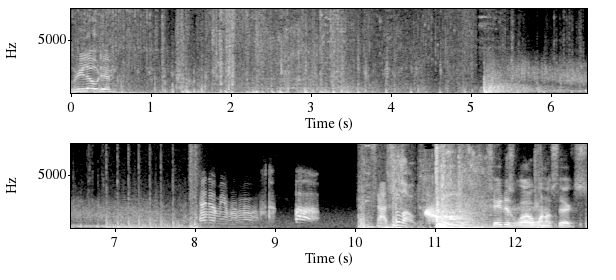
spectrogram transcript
Reload him. Enemy removed. Satchel out. Shade is low, 106.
